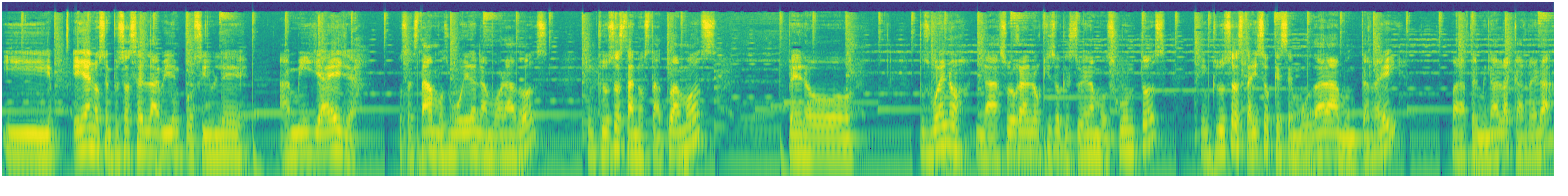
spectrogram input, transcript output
Y ella nos empezó a hacer la vida imposible a mí y a ella. O sea, estábamos muy enamorados. Incluso hasta nos tatuamos. Pero, pues bueno, la suegra no quiso que estuviéramos juntos. Incluso hasta hizo que se mudara a Monterrey para terminar la carrera.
